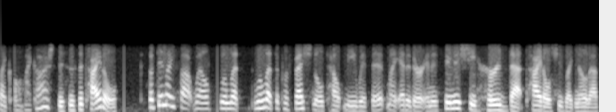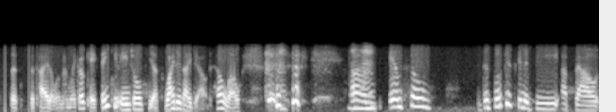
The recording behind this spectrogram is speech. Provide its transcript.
like, oh my gosh, this is the title. But then I thought, well, we'll let we'll let the professionals help me with it, my editor. And as soon as she heard that title, she's like, no, that's that's the title. And I'm like, okay, thank you, angels. Yes, why did I doubt? Hello. um, and so the book is going to be about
